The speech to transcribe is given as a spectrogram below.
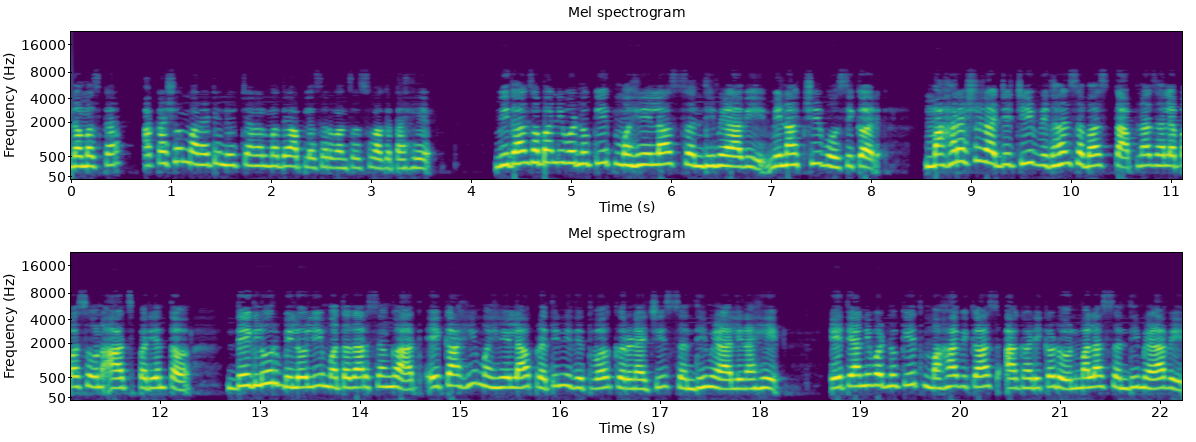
नमस्कार. आकाशवाणी मराठी न्यूज चॅनलमध्ये आपल्या सर्वांचं स्वागत आहे. विधानसभा निवडणुकीत महिलेला संधी मिळावी मीनाक्षी भोसीकर. महाराष्ट्र राज्याची विधानसभा स्थापना झाल्यापासून आजपर्यंत देगलूर बिलोली मतदारसंघात एकाही महिलेला प्रतिनिधित्व करण्याची संधी मिळाली नाही. येत्या निवडणुकीत महाविकास आघाडीकडून मला संधी मिळावी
